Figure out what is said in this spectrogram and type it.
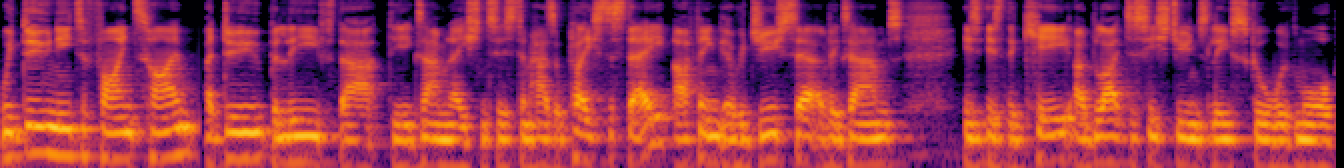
we do need to find time. I do believe that the examination system has a place to stay. I think a reduced set of exams is, is the key. I'd like to see students leave school with more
